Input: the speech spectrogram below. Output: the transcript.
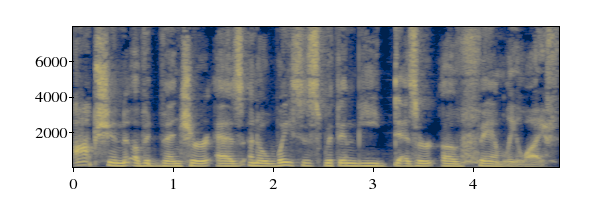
option of adventure as an oasis within the desert of family life.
